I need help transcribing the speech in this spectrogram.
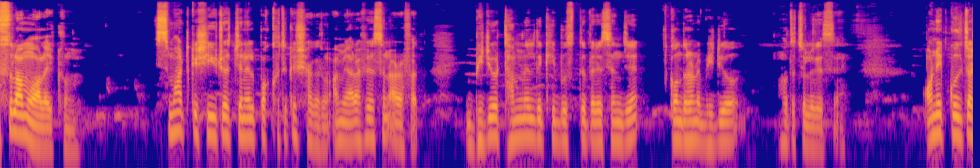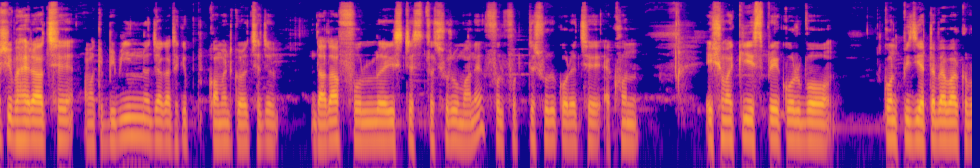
আসসালামু আলাইকুম। স্মার্ট কৃষি ইউটিউব চ্যানেল পক্ষ থেকে স্বাগতম। আমি আরাফি হোসেন আরাফাত। ভিডিওর থামনেল দেখি বুঝতে পেরেছেন যে কোন ধরনের ভিডিও হতে চলে গেছে। অনেক কুলচাষি ভাইরা আছে, আমাকে বিভিন্ন জায়গা থেকে কমেন্ট করেছে যে, দাদা, ফুলের স্টেজটা শুরু মানে ফুল ফুটতে শুরু করেছে, এখন এই সময় কি স্প্রে করব? কোন পিজিআরটা ব্যবহার করব?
